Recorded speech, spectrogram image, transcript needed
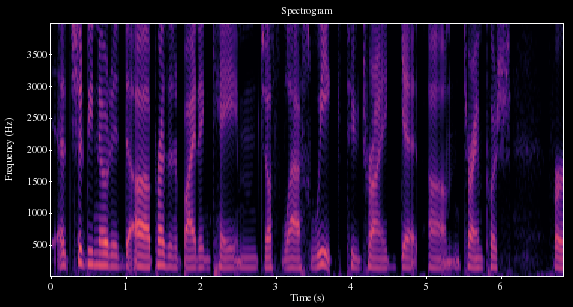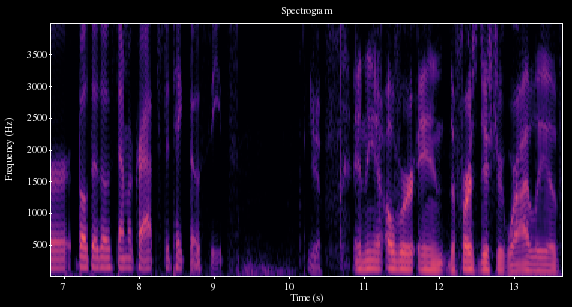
it should be noted, uh, President Biden came just last week to try and get, um, try and push for both of those Democrats to take those seats. Yeah. And then over in the first district where I live,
